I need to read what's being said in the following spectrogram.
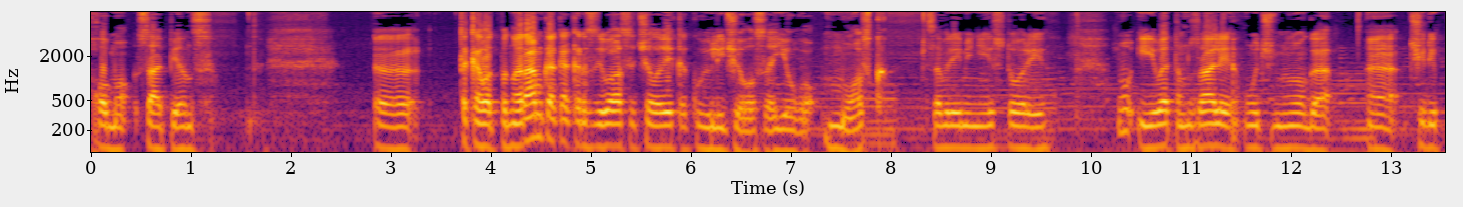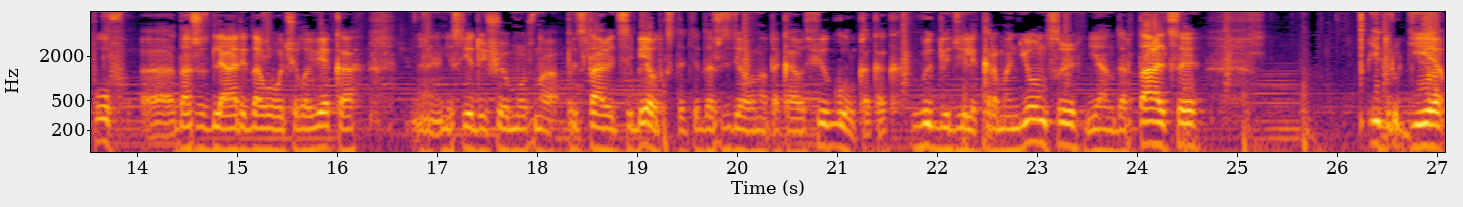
Homo sapiens. Э, такая вот панорамка, как развивался человек, как увеличивался его мозг со времени истории. Ну и в этом зале очень много э, черепов, э, даже для рядового человека Э, несведущего можно представить себе. Вот, кстати, даже сделана такая вот фигурка, как выглядели кроманьонцы, неандертальцы и другие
